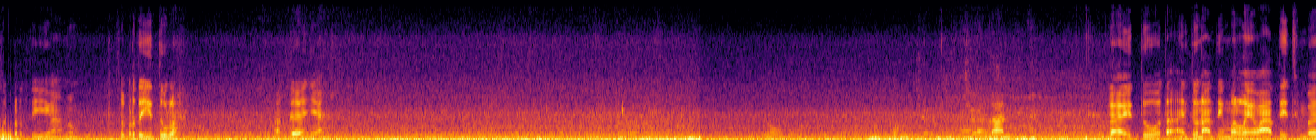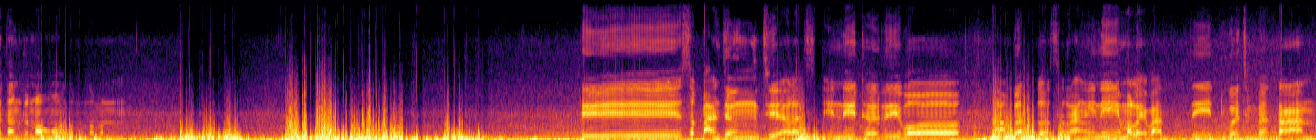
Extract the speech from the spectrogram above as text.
seperti anu, seperti itulah adanya. Jalan. Nah itu tak itu nanti melewati jembatan Kenongo teman-teman. Di sepanjang JLS ini dari Tambak ke Serang ini melewati dua jembatan.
